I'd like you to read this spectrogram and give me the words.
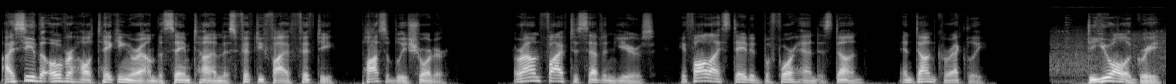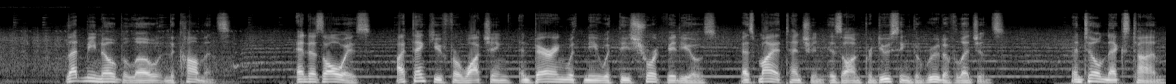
I see the overhaul taking around the same time as 5550, possibly shorter. Around 5 to 7 years, if all I stated beforehand is done, and done correctly. Do you all agree? Let me know below in the comments. And as always, I thank you for watching and bearing with me with these short videos, as my attention is on producing the root of legends. Until next time.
